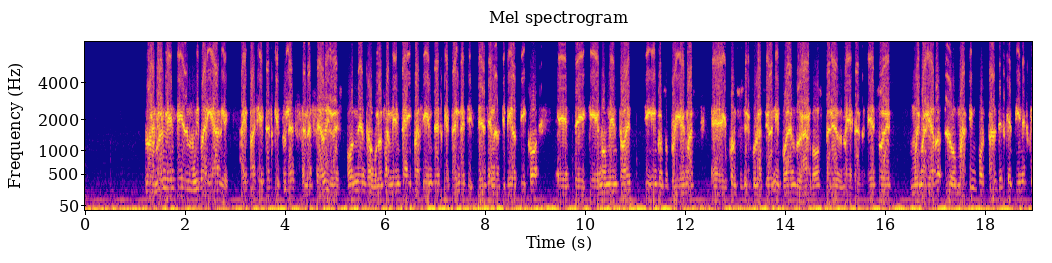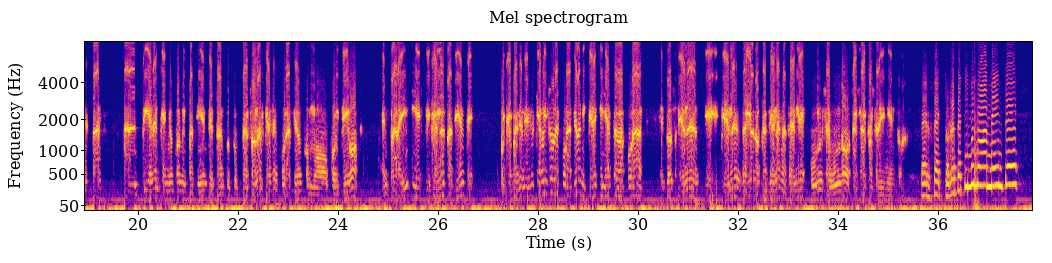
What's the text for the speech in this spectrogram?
Normalmente es muy variable hay pacientes que tú les haces y responden rigurosamente, hay pacientes que tienen resistencia al antibiótico, este, que en momento siguen con sus problemas eh, con su circulación y pueden durar dos, tres meses. Eso es muy variado. Lo más importante es que tienes que estar yo con mi paciente, tanto tus personas que hacen curación como contigo, para ir y explicarle al paciente. Porque el paciente dice que me hizo una curación y cree que ya te va a curar. Entonces es, es necesario en ocasiones hacerle un segundo o tercer procedimiento. Perfecto. Repetimos nuevamente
